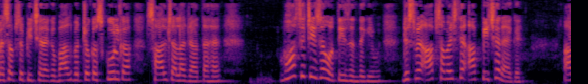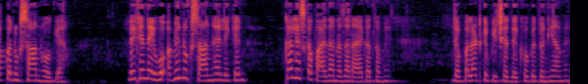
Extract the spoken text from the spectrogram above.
میں سب سے پیچھے رہ گیا بعض بچوں کا اسکول کا سال چلا جاتا ہے۔ بہت سی چیزیں ہوتی ہیں زندگی میں، جس میں آپ سمجھتے ہیں آپ پیچھے رہ گئے۔ آپ کا نقصان ہو گیا۔ لیکن نہیں، وہ ابھی نقصان ہے، لیکن کل اس کا فائدہ نظر آئے گا تمہیں۔ جب پلٹ کے پیچھے دیکھو گے دنیا میں۔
